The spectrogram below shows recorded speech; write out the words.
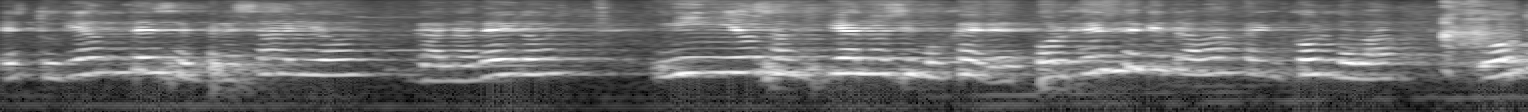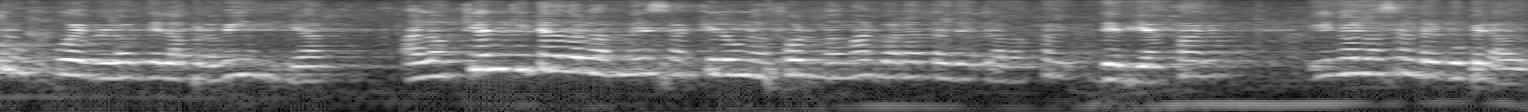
estudiantes, empresarios, ganaderos, niños, ancianos y mujeres, por gente que trabaja en Córdoba u otros pueblos de la provincia a los que han quitado las mesas, que era una forma más barata de, trabajar, de viajar, y no las han recuperado.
